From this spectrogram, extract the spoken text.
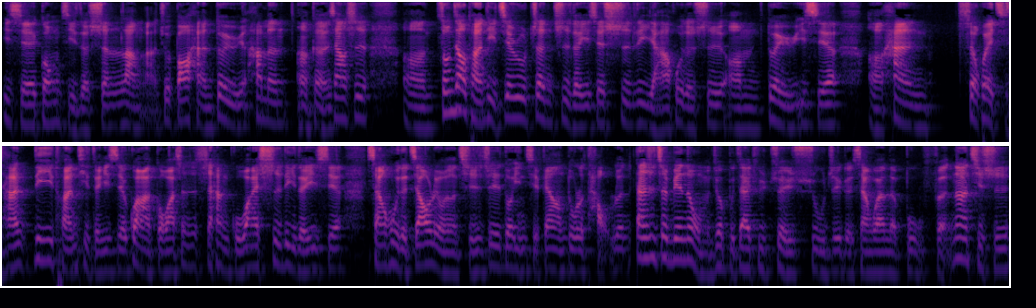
一些攻击的声浪啊，就包含对于他们，嗯、可能像是嗯、宗教团体介入政治的一些势力啊，或者是嗯、对于一些。些呃和社会其他利益团体的一些挂钩啊，甚至是和国外势力的一些相互的交流呢，其实这些都引起非常多的讨论。但是这边呢，我们就不再去赘述这个相关的部分。那其实，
